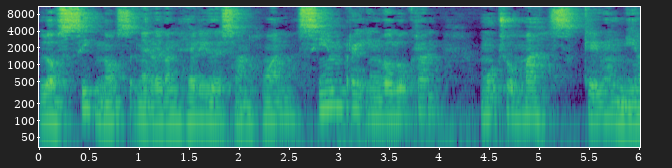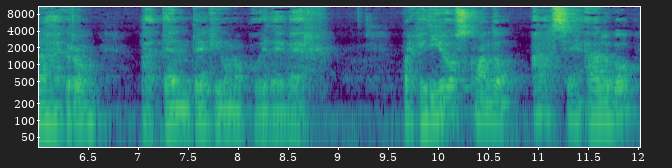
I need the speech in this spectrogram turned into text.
los signos en el Evangelio de San Juan siempre involucran mucho más que un milagro patente que uno puede ver. Porque Dios cuando hace algo,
